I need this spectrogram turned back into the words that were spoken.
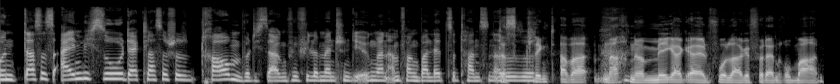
Und das ist eigentlich so der klassische Traum, würde ich sagen, für viele Menschen, die irgendwann anfangen, Ballett zu tanzen. Also das so klingt aber nach einer mega geilen Vorlage für deinen Roman.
